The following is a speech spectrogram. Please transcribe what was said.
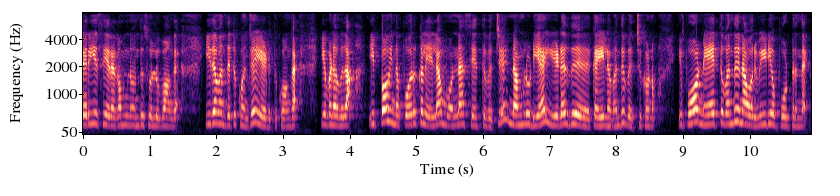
பெரிய சீரகம்னு வந்து சொல்லுவாங்க. இதை வந்துட்டு கொஞ்சம் எடுத்துக்கோங்க. இவ்வளவு தான் இப்போது இந்த பொருட்களை எல்லாம் ஒன்றா சேர்த்து வச்சு நம்மளுடைய இடது கையில் வந்து வச்சுக்கணும். இப்போது நேற்று வந்து நான் ஒரு வீடியோ போட்டிருந்தேன்.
